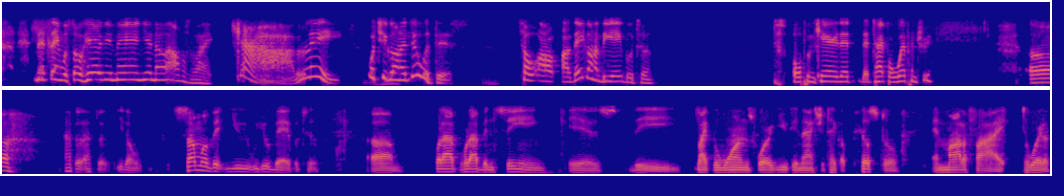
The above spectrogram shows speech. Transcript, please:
that thing was so heavy, man. You know, I was like, golly, what you gonna do with this? So are are they gonna be able to just open carry that that type of weaponry? Uh, I have to, I have to, you know, some of it you you'll be able to. Um, what I've what I've been seeing is the like the ones where you can actually take a pistol and modify it to where to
